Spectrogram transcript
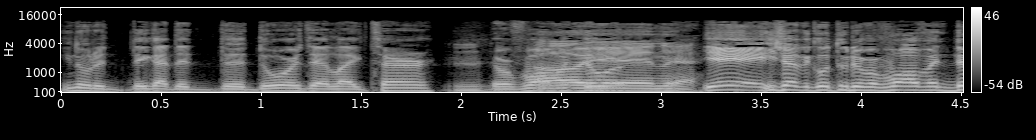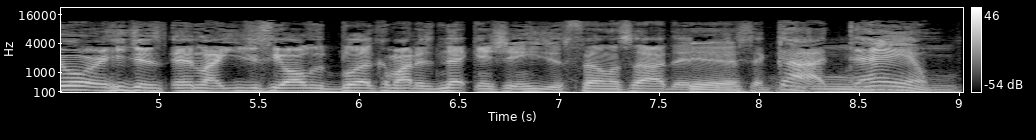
you know, the, they got the, the doors that like turn, the revolving Oh, door. yeah, and- Yeah. yeah, he tried to go through the revolving door and he just and like you just see all his blood come out his neck and shit. And he just fell inside that. Yeah. Said, God damn,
